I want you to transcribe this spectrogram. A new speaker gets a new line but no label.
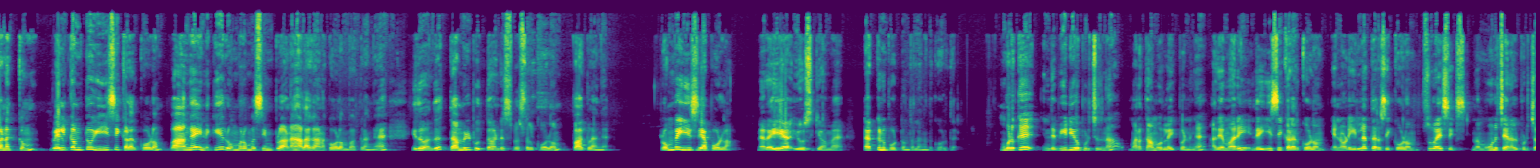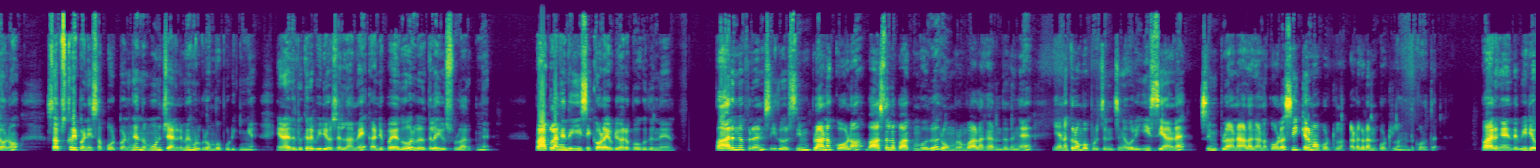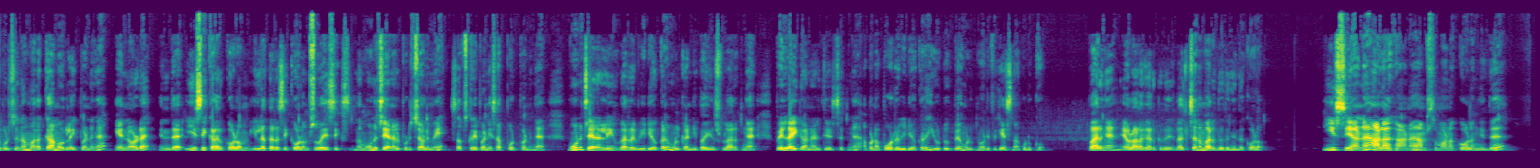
வணக்கம். Welcome to easy colour கோலம் வாங்க இன்றைக்கி ரொம்ப ரொம்ப சிம்பிளான அழகான கோலம் பார்க்கலாங்க. இது வந்து தமிழ் புத்தாண்டு ஸ்பெஷல் கோலம். பார்க்கலாங்க. ரொம்ப ஈஸியாக போடலாம். நிறைய யோசிக்காமல் டக்குன்னு போட்டு வந்துடலாங்க இந்த கோலத்தை. உங்களுக்கு இந்த வீடியோ பிடிச்சதுன்னா மறக்காமல் ஒரு லைக் பண்ணுங்கள் அதே மாதிரி இந்த ஈஸி கலர் கோலம் என்னோட இல்லத்தரசி கோலம் சுவை சிக்ஸ் இந்த மூணு சேனல் பிடிச்சாலும் சப்ஸ்கிரைப் பண்ணி சப்போர்ட் பண்ணுங்கள் இந்த மூணு சேனலுமே உங்களுக்கு ரொம்ப பிடிக்குங்க. ஏன்னா இதில் இருக்கிற வீடியோஸ் எல்லாமே கண்டிப்பாக ஏதோ ஒரு விதத்தில் யூஸ்ஃபுல்லாக இருக்குங்க. பார்க்கலாங்க இந்த ஈஸி கோலம் எப்படி வரப்போகுதுன்னு. பாருங்கள் ஃப்ரெண்ட்ஸ் இது ஒரு சிம்பிளான கோலம். வாசலில் பார்க்கும்போது ரொம்ப ரொம்ப அழகாக இருந்ததுங்க. எனக்கு ரொம்ப பிடிச்சிருந்துச்சுங்க. ஒரு ஈஸியான சிம்பிளான அழகான கோலம். சீக்கிரமாக போட்டுடலாம். கடகடன்னு போட்டுடலாம் இந்த கோலத்தை. பாருங்கள் இந்த வீடியோ பிடிச்சதுன்னா மறக்காமல் ஒரு லைக் பண்ணுங்கள் என்னோட இந்த ஈஸி கலர் கோலம் இல்லத்தரசி கோலம் சுவை சிக்ஸ் இந்த மூணு சேனல் பிடிச்சாலுமே சப்ஸ்கிரைப் பண்ணி சப்போர்ட் பண்ணுங்கள் மூணு சேனல்லையும் வர வீடியோக்கள் உங்களுக்கு கண்டிப்பாக யூஸ்ஃபுல்லாக இருக்குங்க. பெல் ஐக்கான் அழுத்தி வச்சுக்கோங்க. அப்போ நான் போடுற வீடியோக்களை யூடியூப்பே உங்களுக்கு நோட்டிஃபிகேஷனாக கொடுக்கும். பாருங்கள் எவ்வளோ அழகாக இருக்குது. லட்சணமாக இருந்ததுங்க இந்த கோலம். ஈஸியான அழகான அம்சமான கோலங்க இது.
